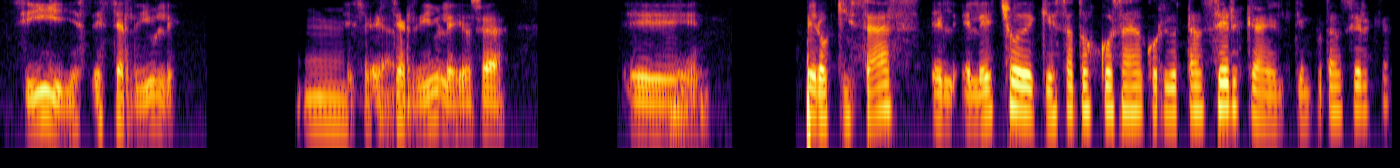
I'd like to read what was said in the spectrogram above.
sí, es, es terrible. Mm, es, terrible, o sea. Eh, pero quizás el, el, hecho de que estas dos cosas han ocurrido tan cerca, en el tiempo tan cerca,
